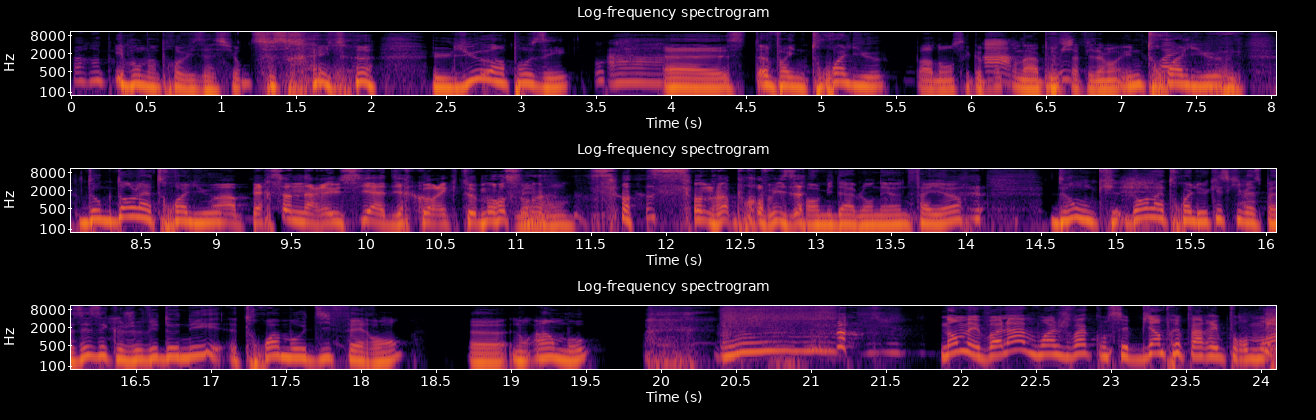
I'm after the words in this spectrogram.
Pardon. Et mon improvisation, ce sera une lieu imposé. Ah. Euh, c'est- enfin, une trois lieux. Pardon, c'est comme ça Ah, qu'on a appelé oui. ça finalement. Une Trois trois lieux. Donc dans la trois lieux. ouais, personne n'a réussi à dire correctement Mais son, non. son, son improvisation. Formidable, on est on fire. Donc, dans la trois lieux, qu'est-ce qui va se passer? C'est que je vais donner trois mots différents. Euh, non, un mot. Non, mais voilà, moi je vois qu'on s'est bien préparé pour moi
